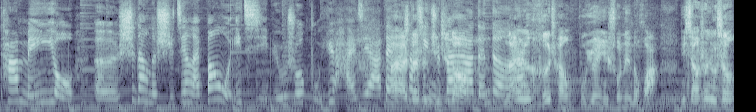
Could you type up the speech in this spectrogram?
他没有呃适当的时间来帮我一起，比如说哺育孩子呀，带他哎，上兴趣班啊等等啊。男人何尝不愿意说那样的话？你想生就生，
